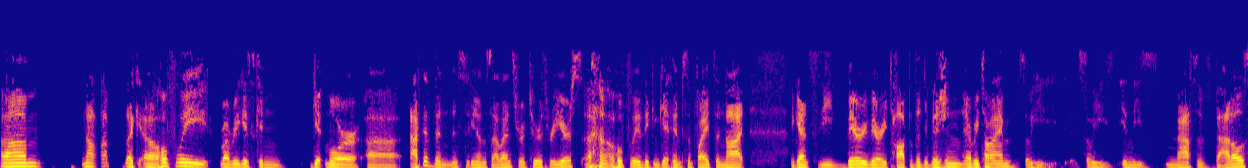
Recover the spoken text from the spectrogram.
Um, not like uh, hopefully Rodriguez can get more uh, active than, than sitting on the sidelines for two or three years. Uh, hopefully, they can get him some fights and not against the very very top of the division every time. So he so he's in these massive battles,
